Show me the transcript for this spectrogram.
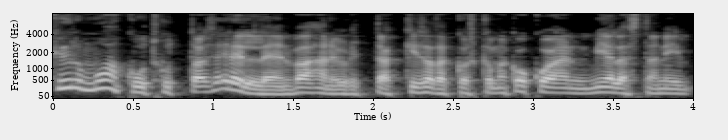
kyllä mua kutkuttaisi edelleen vähän yrittää kisata, koska mä koko ajan mielestäni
